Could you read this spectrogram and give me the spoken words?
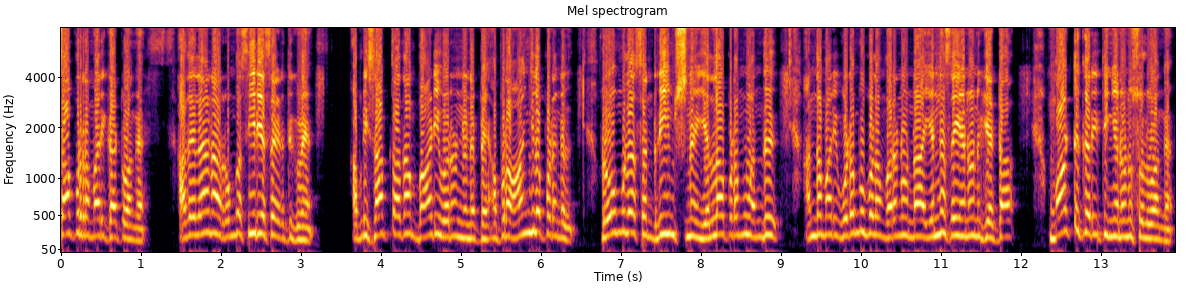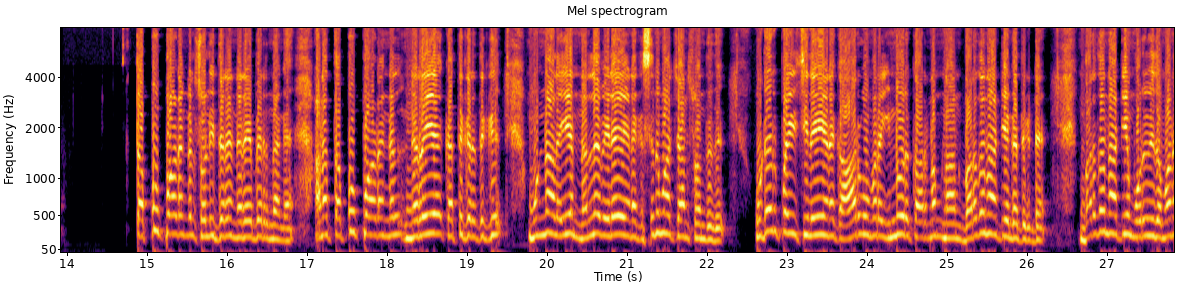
சாப்பிட்ற மாதிரி காட்டுவாங்க. அதெல்லாம் நான் ரொம்ப சீரியஸாக எடுத்துக்குவேன். அப்படி சாப்பிட்டா தான் பாடி வரும்னு நினைப்பேன். அப்புறம் ஆங்கில படங்கள் ரோமுலாஸ் அண்ட் ரீம்ஸ்னு எல்லா படமும் வந்து அந்த மாதிரி உடம்பு பலம் வரணும்னா என்ன செய்யணும்னு கேட்டால் மாட்டுக்கறி திங்கணும்னு சொல்லுவாங்க. தப்பு பாடங்கள் சொல்லித்தர நிறைய பேர் இருந்தாங்க. ஆனால் தப்பு பாடங்கள் நிறைய கற்றுக்கிறதுக்கு முன்னாலேயே நல்ல வேலையே எனக்கு சினிமா சான்ஸ் வந்தது. உடற்பயிற்சியிலேயே எனக்கு ஆர்வம் வர இன்னொரு காரணம் நான் பரதநாட்டியம் கற்றுக்கிட்டேன் பரதநாட்டியம் ஒரு விதமான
